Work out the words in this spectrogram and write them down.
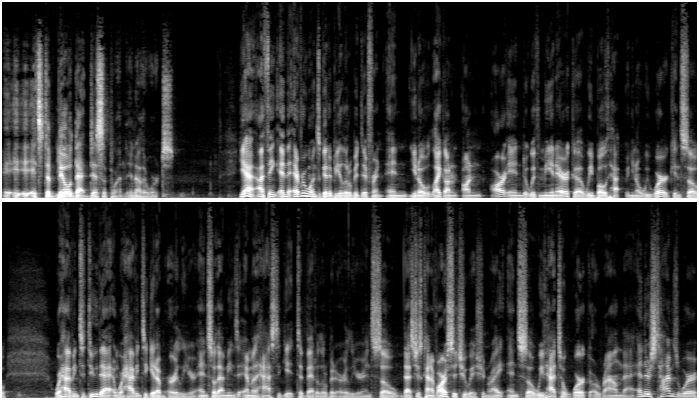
It, it, it's to build that discipline, in other words. Yeah, I think, and everyone's going to be a little bit different. And you know, like on on our end with me and Erica, we both have, you know, we work, and so we're having to do that, and we're having to get up earlier, and so that means Emma has to get to bed a little bit earlier, and so that's just kind of our situation, right? And so we've had to work around that. And there's times where,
